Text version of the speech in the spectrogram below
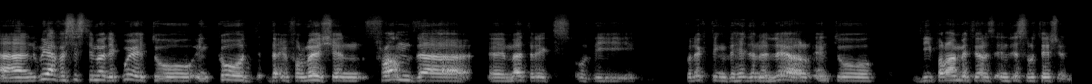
And we have a systematic way to encode the information from the uh, matrix of the connecting the hidden layer into the parameters in this rotation.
